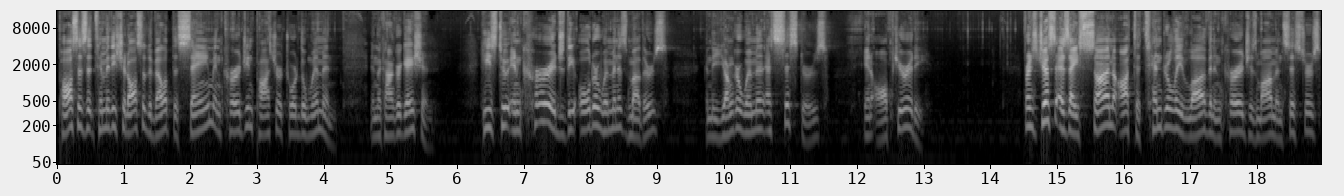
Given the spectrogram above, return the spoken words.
Paul says that Timothy should also develop the same encouraging posture toward the women in the congregation. He's to encourage the older women as mothers and the younger women as sisters in all purity. Friends, just as a son ought to tenderly love and encourage his mom and sisters,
